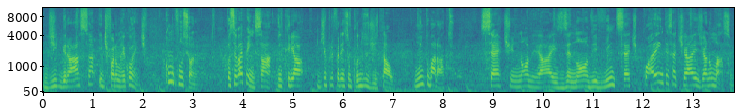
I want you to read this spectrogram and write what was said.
de graça e de forma recorrente. Como funciona? Você vai pensar em criar de preferência um produto digital muito barato. 7, 9 reais, 19, 27, 47 reais já no máximo.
